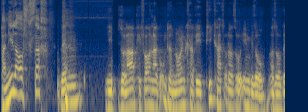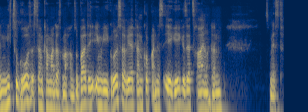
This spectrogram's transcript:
Paneele aufs Dach. Wenn die Solar-PV-Anlage unter 9 kW Peak hat oder so, irgendwie so. Also wenn nicht zu groß ist, dann kann man das machen. Sobald die irgendwie größer wird, dann kommt man ins EEG-Gesetz rein und dann ist Mist.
